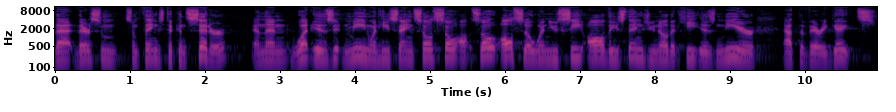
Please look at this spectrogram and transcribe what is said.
that there's some, some things to consider. And then what does it mean when he's saying, so, so, so also when you see all these things, you know that he is near at the very gates?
